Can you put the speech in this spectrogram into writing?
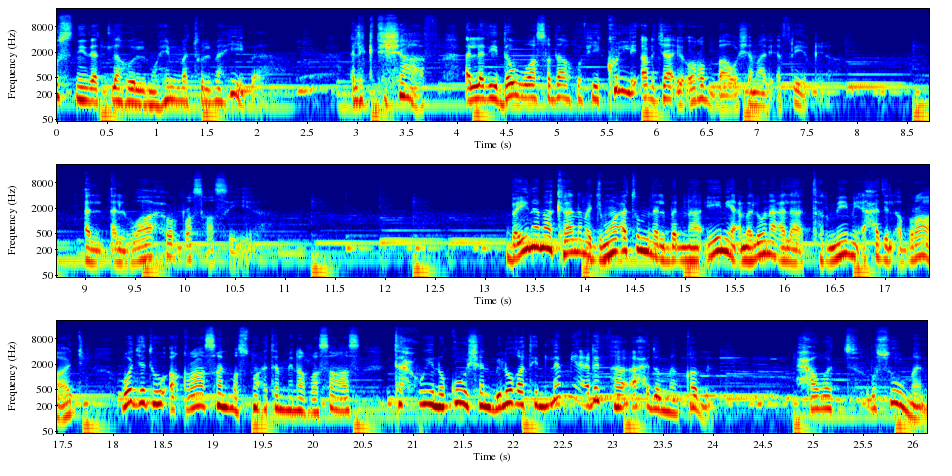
أسندت له المهمة المهيبة الاكتشاف الذي دوى صداه في كل أرجاء أوروبا وشمال أفريقيا. الألواح الرصاصية. بينما كان مجموعة من البنائين يعملون على ترميم أحد الأبراج وجدوا اقراصا مصنوعة من الرصاص تحوي نقوشا بلغة لم يعرفها أحد من قبل. حوت رسوما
